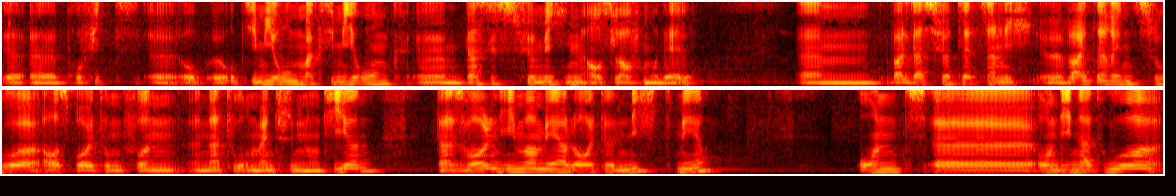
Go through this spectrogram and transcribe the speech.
äh, Profitoptimierung, äh, Maximierung, ähm, das ist für mich ein Auslaufmodell, ähm, weil das führt letztendlich äh, weiterhin zur Ausbeutung von äh, Natur, Menschen und Tieren. Das wollen immer mehr Leute nicht mehr. Und, äh, und die Natur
